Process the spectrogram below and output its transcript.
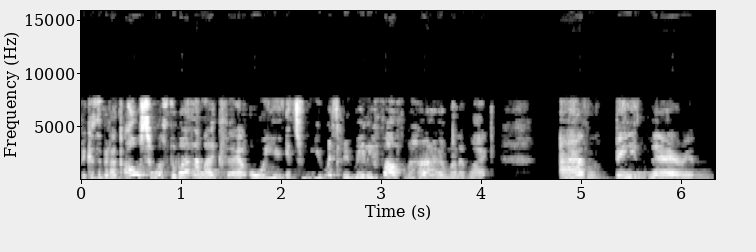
because they'd be like, Oh, so what's the weather like there? Or you, it's, you must be really far from home. And I'm like, I haven't been there in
